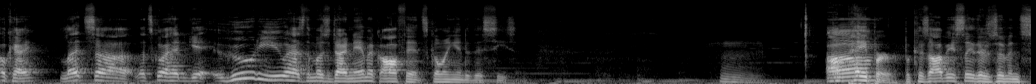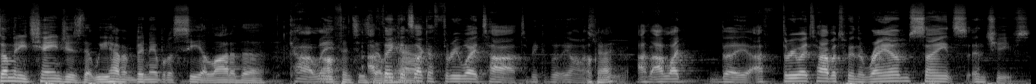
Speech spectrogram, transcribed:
okay, let's uh let's go ahead and get who do you has the most dynamic offense going into this season? On Um, paper, because obviously there's been so many changes that we haven't been able to see a lot of the Golly. offenses that I think it's like a three-way tie. To be completely honest Okay. with you, I, I like the three-way tie between the Rams, Saints, and Chiefs.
